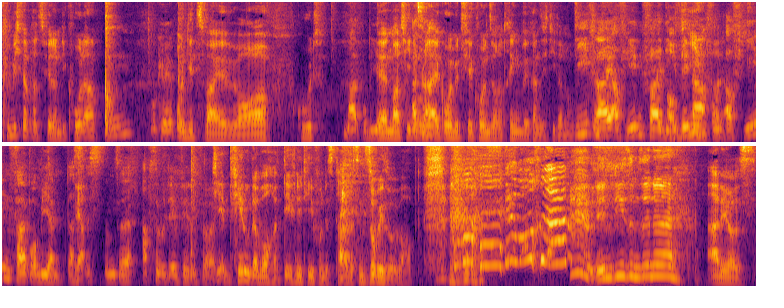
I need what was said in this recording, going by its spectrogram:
für mich wäre Platz 4 dann die Cola. Okay, Und die zwei, ja, gut. mal probieren. Wer einen Martini Also, ohne Alkohol mit viel Kohlensäure trinken will, kann sich die dann noch. Die drei auf jeden Fall die Auf Gewinner und auf jeden Fall probieren. Das Ja. ist unsere absolute Empfehlung für heute. Die Empfehlung der Woche, definitiv und des Tages sind sowieso überhaupt. der Woche! In diesem Sinne, adios.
